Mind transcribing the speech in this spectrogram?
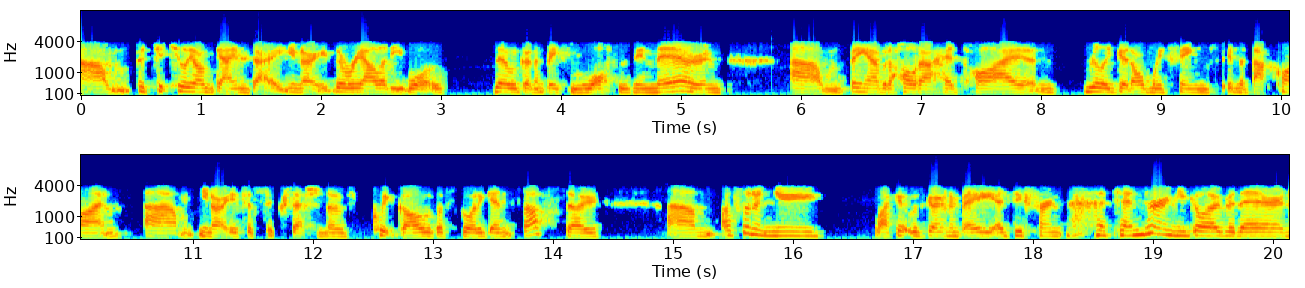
um, particularly on game day, you know, the reality was there were going to be some losses in there and um, being able to hold our heads high and really get on with things in the back line. Um, you know, if a succession of quick goals are scored against us. So um, I sort of knew like it was going to be a different tender and you go over there and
